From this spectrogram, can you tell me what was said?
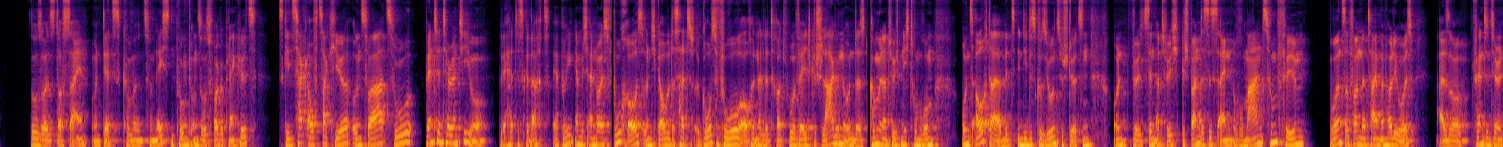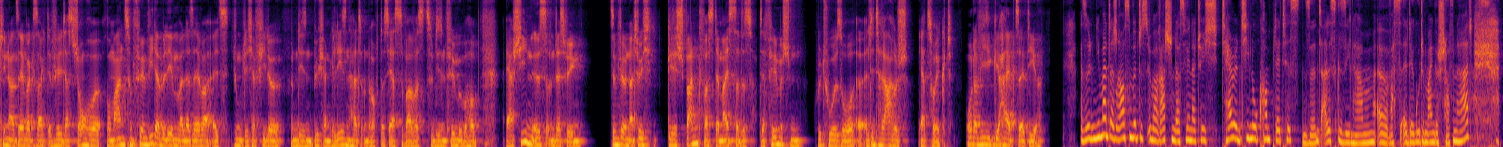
So soll es doch sein. Und jetzt kommen wir zum nächsten Punkt unseres Vorgeplänkels. Es geht zack auf zack hier und zwar zu Quentin Tarantino. Wer hätte es gedacht? Er bringt nämlich ein neues Buch raus und ich glaube, das hat große Furore auch in der Literaturwelt geschlagen und das kommen wir natürlich nicht drum rum, uns auch damit in die Diskussion zu stürzen. Und wir sind natürlich gespannt. Es ist ein Roman zum Film Once Upon a Time in Hollywood. Also Quentin Tarantino hat selber gesagt, er will das Genre Roman zum Film wiederbeleben, weil er selber als Jugendlicher viele von diesen Büchern gelesen hat und auch das erste war, was zu diesem Film überhaupt erschienen ist. Und deswegen sind wir natürlich gespannt, was der Meister des, der filmischen Kultur so äh, literarisch erzeugt. Oder wie gehypt seid ihr? Also niemand da draußen wird es überraschen, dass wir natürlich Tarantino-Komplettisten sind, alles gesehen haben, äh, was äh, der gute Mann geschaffen hat.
